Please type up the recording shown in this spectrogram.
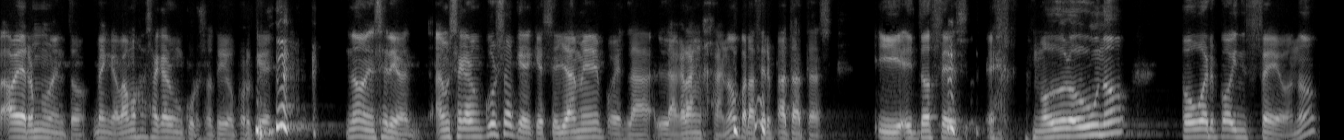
a ver, un momento. Venga, vamos a sacar un curso, tío, porque... No, en serio, vamos a sacar un curso que, que se llame pues la, la, granja, ¿no? Para hacer patatas. Y entonces, módulo 1, PowerPoint feo, ¿no?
